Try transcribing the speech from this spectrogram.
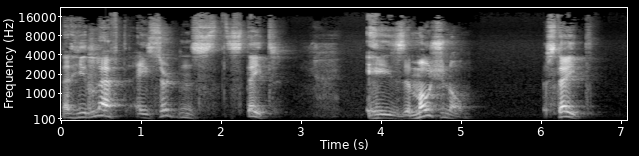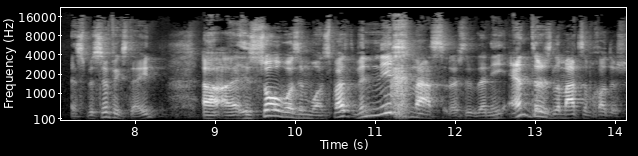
That he left a certain state, his emotional state, a specific state, uh, his soul was in one spot. V'nichnas, then he enters Lamatzav Chodesh.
